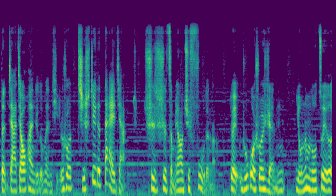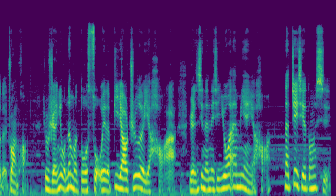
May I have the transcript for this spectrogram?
等价交换这个问题，就是说其实这个代价是是怎么样去付的呢？对，如果说人有那么多罪恶的状况，就人有那么多所谓的必要之恶也好啊，人性的那些幽暗面也好啊，那这些东西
